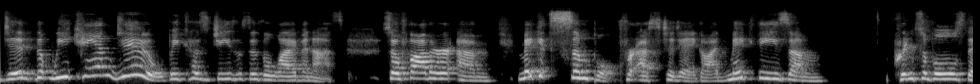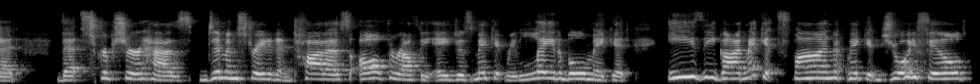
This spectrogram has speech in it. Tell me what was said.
did that we can do because Jesus is alive in us. So, Father, um, make it simple for us today, God. Make these um, principles that that scripture has demonstrated and taught us all throughout the ages make it relatable make it easy god make it fun make it joy filled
